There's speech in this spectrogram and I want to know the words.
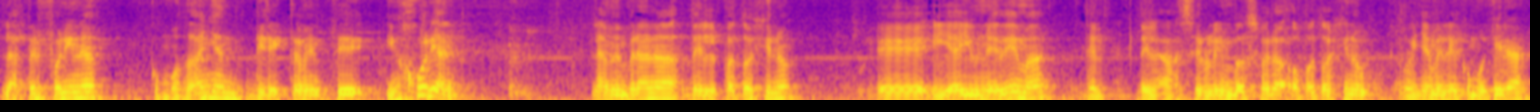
las perforinas, como dañan directamente, injurian la membrana del patógeno eh, y hay un edema de la célula invasora o patógeno, o llámele como quiera,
